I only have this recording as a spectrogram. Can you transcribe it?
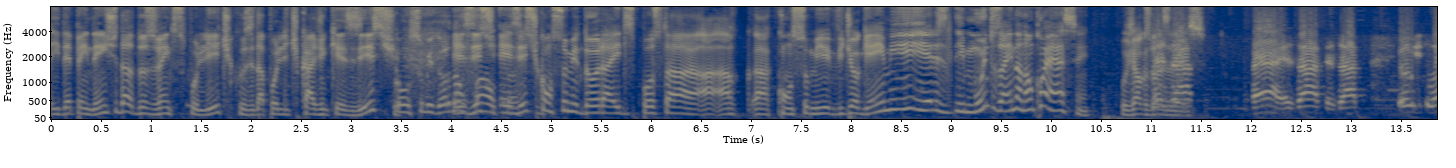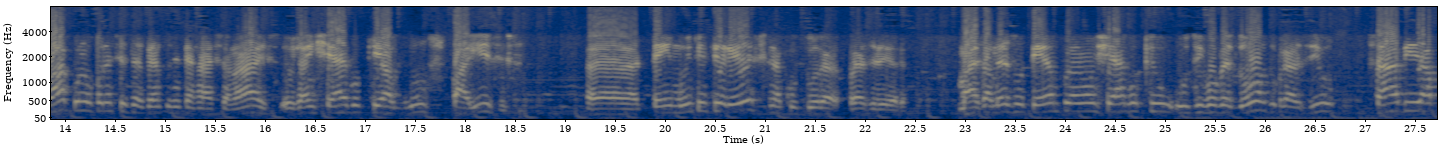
independente da, dos ventos políticos e da politicagem que existe, consumidor não existe, falta. existe consumidor aí disposto a, a, a consumir videogame e, eles, e muitos ainda não conhecem os jogos brasileiros. É, exato, exato. Eu, lá quando eu vou nesses eventos internacionais, eu já enxergo que alguns países uh, têm muito interesse na cultura brasileira. Mas ao mesmo tempo eu não enxergo que o, o desenvolvedor do Brasil sabe a,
